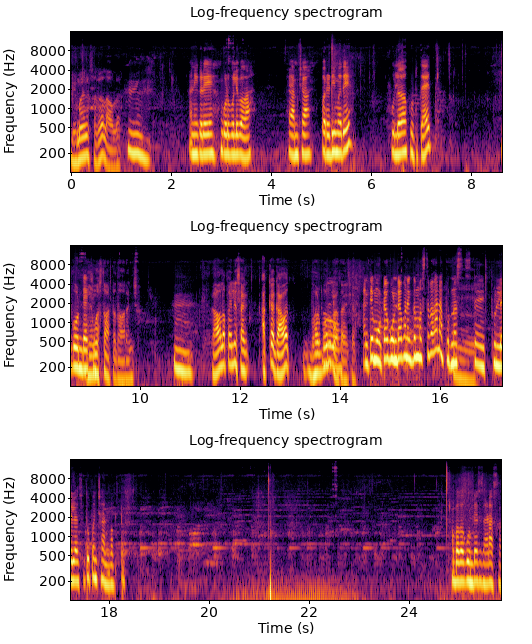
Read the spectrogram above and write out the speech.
भीमाने सगळं लावलं. आणि इकडे गोडबोले बघा. हे आमच्या परडीमध्ये फुलं फुटत आहेत गोंड्याची. मस्त वाटतं ऑरेंज. गावाला पहिले सग अख्ख्या गावात भरभरून हो. असायच्या आणि ते मोठा गोंडा पण एकदम मस्त बघा ना पूर्ण. ते फुललेला असतो तो पण छान वाटतो हा बघा गोंड्याचं झाड असं.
